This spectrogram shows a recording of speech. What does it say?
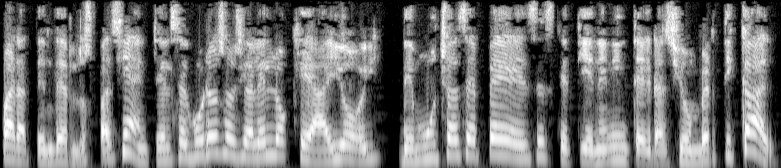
para atender los pacientes. El seguro social es lo que hay hoy de muchas EPS que tienen integración vertical.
